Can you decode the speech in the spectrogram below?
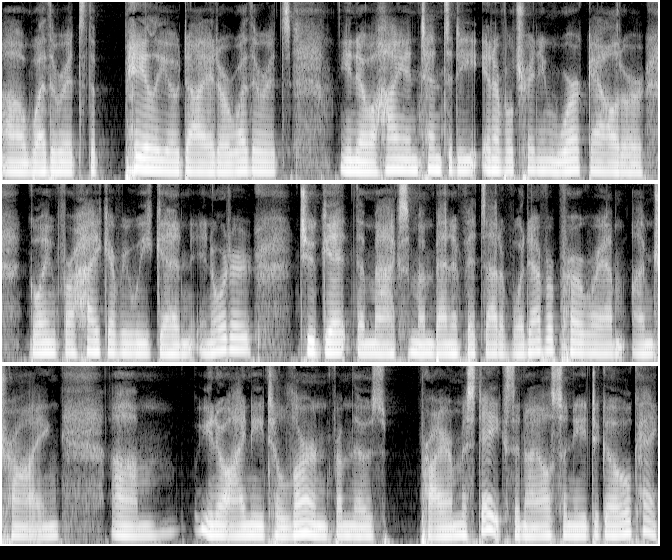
uh, whether it's the paleo diet, or whether it's you know, a high intensity interval training workout or going for a hike every weekend in order to get the maximum benefits out of whatever program I'm trying um, you know, I need to learn from those prior mistakes. And I also need to go, okay,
